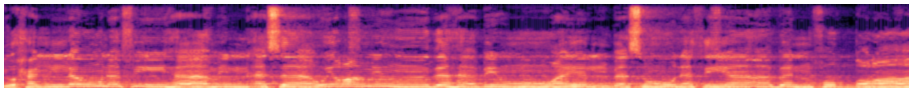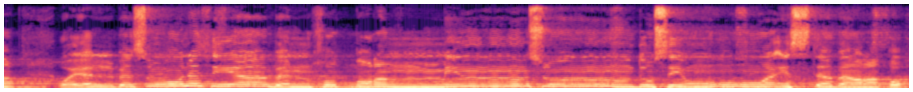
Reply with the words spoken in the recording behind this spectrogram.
يحلون فيها من أساور من ذهب ويلبسون ثيابا خضرا ويلبسون ثيابا خضرا من سندس واستبرق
